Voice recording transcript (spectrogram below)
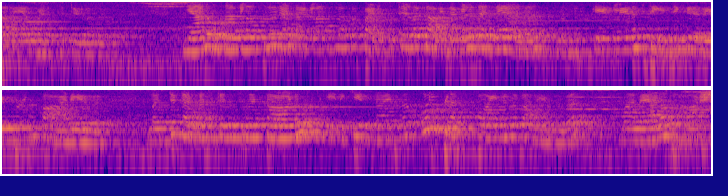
പറയാൻ പഠിച്ചിട്ടുള്ളത്. ഞാൻ ഒന്നാം ക്ലാസ്സിലും രണ്ടാം ക്ലാസ്സിലും ഒക്കെ പഠിച്ചിട്ടുള്ള കവിതകൾ തന്നെയാണ് മിസ്സസ് കേരളയുടെ സ്റ്റേജിൽ കയറിയപ്പോഴും പാടിയത്. മറ്റ് കണ്ടസ്റ്റൻസിനെക്കാളും എനിക്ക് ഉണ്ടായിരുന്ന ഒരു പ്ലസ് പോയിന്റ് എന്ന് പറയുന്നത് മലയാള ഭാഷ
